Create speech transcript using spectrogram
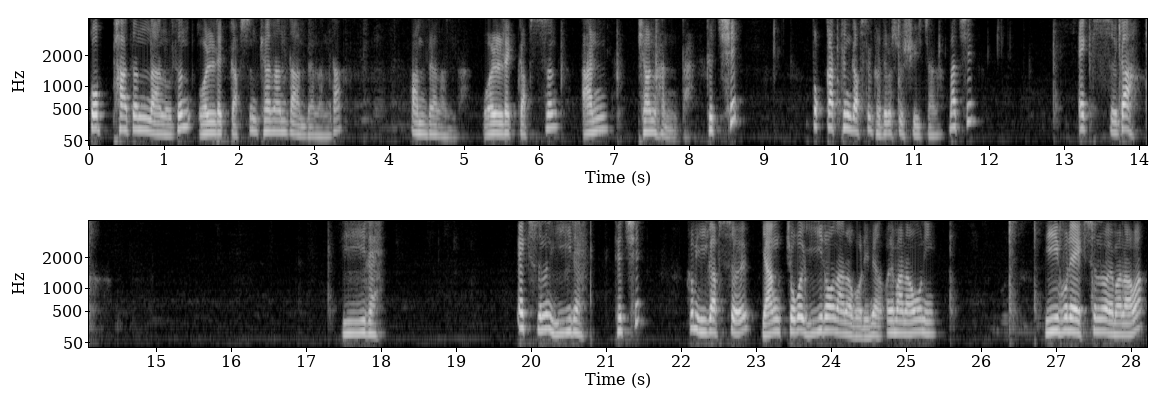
곱하든 나누든 원래 값은 변한다 안 변한다? 안 변한다. 원래 값은 안 변한다. 그치? 똑같은 값을 그대로 쓸 수 있잖아. 맞지? x가 2래. X는 2래. 됐지? 그럼 이 값을 양쪽을 2로 나눠버리면 얼마 나오니? 2분의 x는 얼마 나와?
